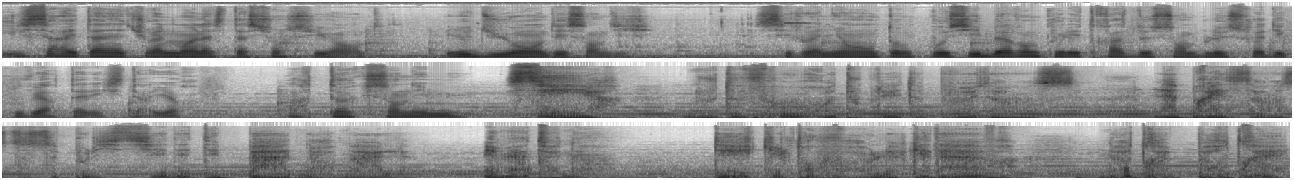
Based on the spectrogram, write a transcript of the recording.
il s'arrêta naturellement à la station suivante et le duo en descendit, s'éloignant autant que possible avant que les traces de sang bleu soient découvertes à l'extérieur. Artok s'en émut. Sire, nous devrons redoubler de prudence. La présence de ce policier n'était pas normale. Et maintenant, dès qu'ils trouveront le cadavre, notre portrait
